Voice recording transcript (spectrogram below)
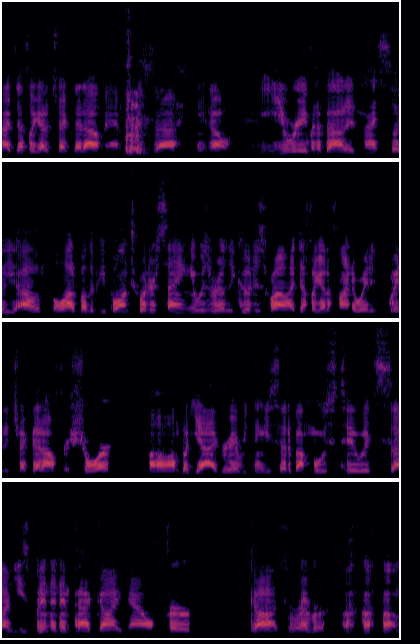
I definitely got to check that out, man. Because uh, you know, you were even about it, and I saw you, um, a lot of other people on Twitter saying it was really good as well. I definitely got to find a way to way to check that out for sure. Um, but yeah, I agree everything you said about Moose too. It's uh, he's been an Impact guy now for God forever. Um,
